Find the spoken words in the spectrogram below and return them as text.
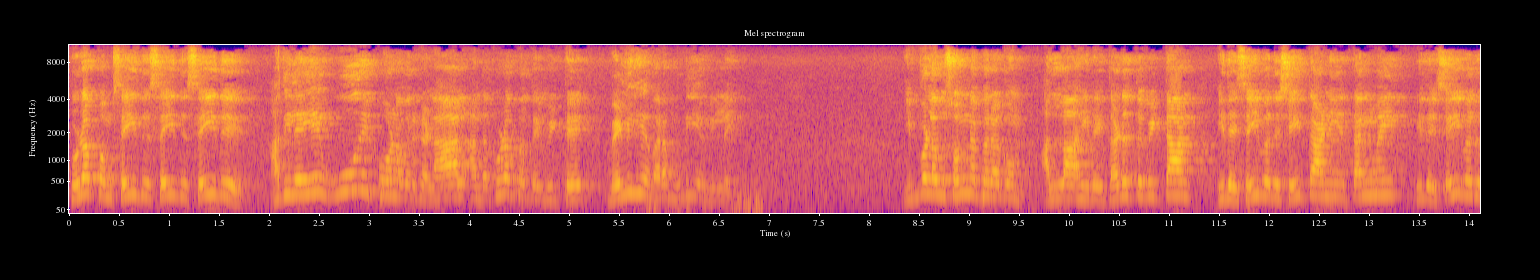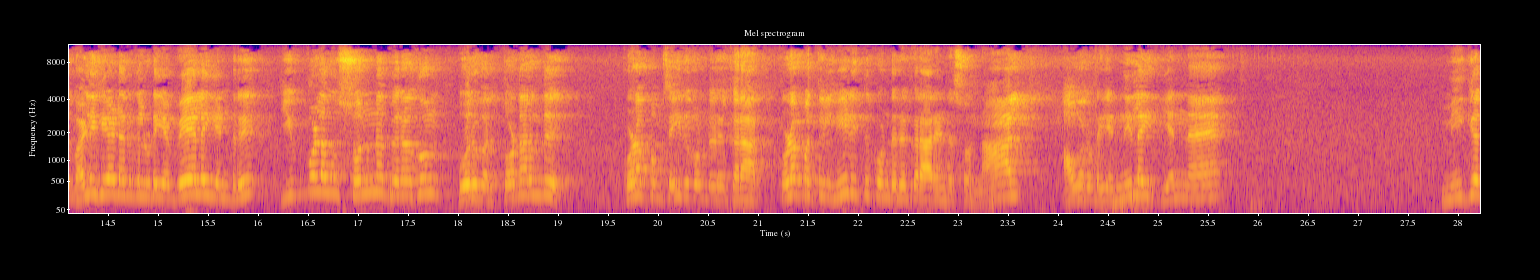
குழப்பம் செய்து செய்து செய்து அதிலேயே ஊறி போனவர்களால் அந்த குழப்பத்தை விட்டு வெளியே வர முடியவில்லை. இவ்வளவு சொன்ன பிறகும் அல்லாஹ் இதை தடுத்து விட்டான். இதை செய்வது செய்தானிய தன்மை இதை செய்வது வழிகேடர்களுடைய வேலை என்று இவ்வளவு சொன்ன பிறகும் ஒருவர் தொடர்ந்து குழப்பம் செய்து கொண்டிருக்கிறார் குழப்பத்தில் நீடித்து கொண்டிருக்கிறார் என்று சொன்னால் அவருடைய நிலை என்ன? மிக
